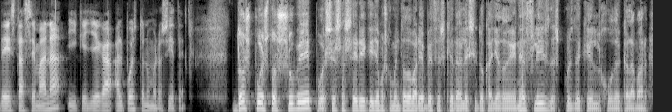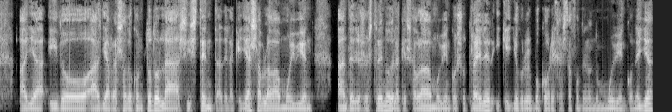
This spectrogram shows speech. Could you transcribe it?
esta semana y que llega al puesto número 7. Dos puestos sube, pues esa serie que ya hemos comentado varias veces que era el éxito callado de Netflix, después de que el juego del calamar haya ido, haya arrasado con todo, la asistenta, de la que ya se hablaba muy bien antes de su estreno, de la que se hablaba muy bien con su tráiler y que yo creo que el Boca Oreja está funcionando muy bien con ella,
